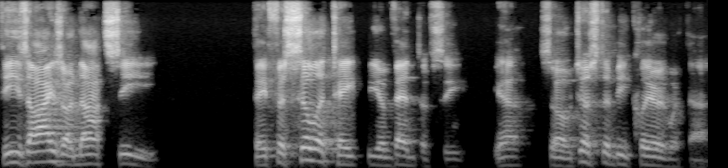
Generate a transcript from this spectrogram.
These eyes are not seeing. They facilitate the event of seeing. Yeah. So just to be clear with that.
